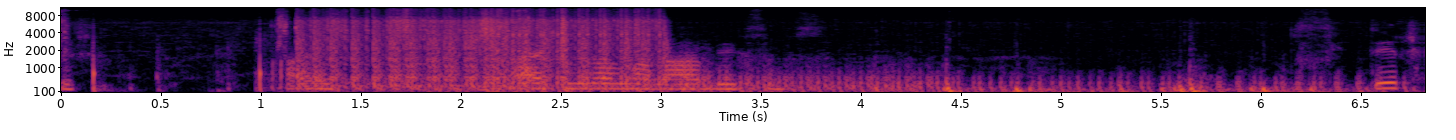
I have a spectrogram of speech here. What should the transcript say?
Dur. Hayır. Şimdi olmaz abi büyüksünüz. Siktir.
